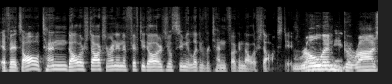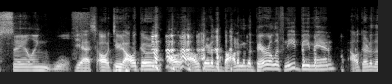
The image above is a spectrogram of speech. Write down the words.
If it's all ten dollar stocks running at fifty dollars, you'll see me looking for ten fucking dollar stocks, dude. Roland you garage sailing wolf. Yes. Oh, dude, I'll go. I'll, I'll, go to the bottom of the barrel if need be, man. I'll go to the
